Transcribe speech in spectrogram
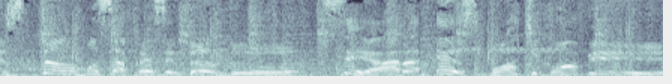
Estamos apresentando Seara Esporte Clube.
